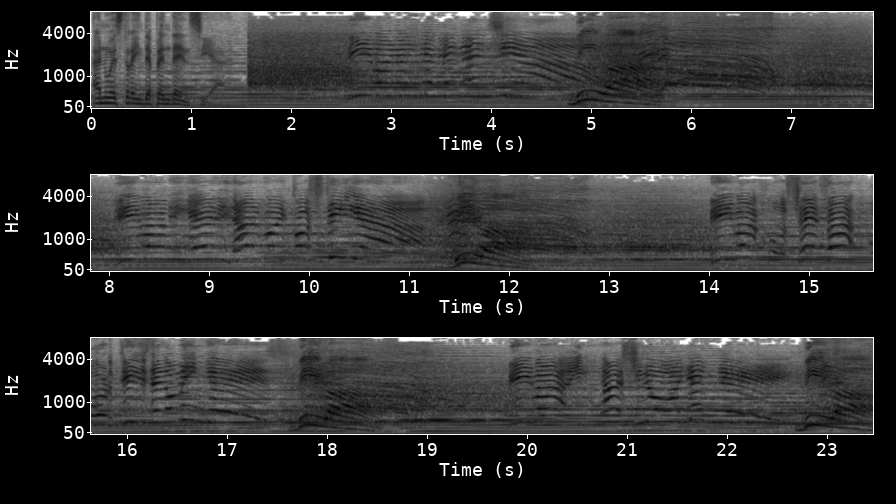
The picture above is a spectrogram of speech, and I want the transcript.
a nuestra independencia? ¡Viva la independencia! ¡Viva! ¡Viva ¡Viva! ¡Viva Josefa Ortiz de Domínguez! ¡Viva! ¡Viva Ignacio Allende! ¡Viva!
